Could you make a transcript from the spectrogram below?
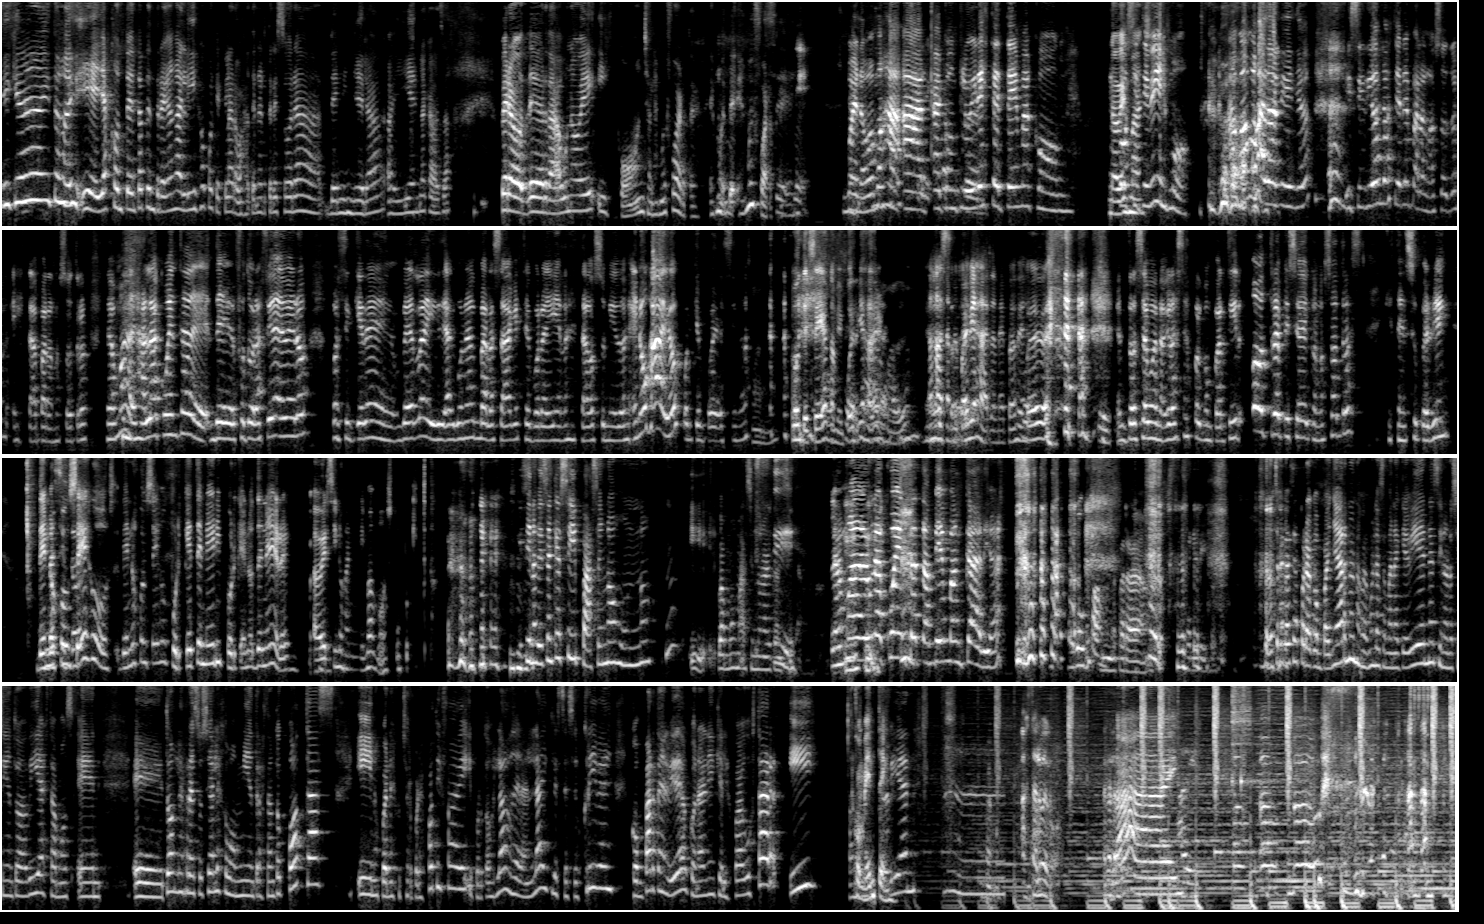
Y que, ay, y ellas contentas te entregan al hijo porque, claro, vas a tener tres horas de niñera ahí en la casa. Pero de verdad uno ve y concha, es muy fuerte, es muy, es muy fuerte. Bueno, vamos a, a, concluir este tema con positivismo. Amamos a los niños y si Dios los tiene para nosotros, está para nosotros. Le vamos a dejar la cuenta de, de fotografía de Vero por si quieren verla y alguna embarazada que esté por ahí en los Estados Unidos, en Ohio, porque pues si no. Donde sea, también puedes viajar. Ajá, también puedes viajar, también puedes viajar. Entonces, bueno, gracias por compartir otro episodio con nosotros, que estén súper bien. Denos consejos, denos consejos por qué tener y por qué no tener. A ver si nos animamos un poquito. y si nos dicen que sí, pásenos uno y vamos haciendo una alcancía. Le vamos a dar una cuenta también bancaria. para, Muchas gracias por acompañarnos. Nos vemos la semana que viene. Si no nos siguen todavía, estamos en eh, todas las redes sociales como Mientras Tanto Podcast y nos pueden escuchar por Spotify y por todos lados. Den like, les se suscriben, comparten el video con alguien que les pueda gustar y comenten. Bien. Hasta luego. Bye. Oh, oh.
